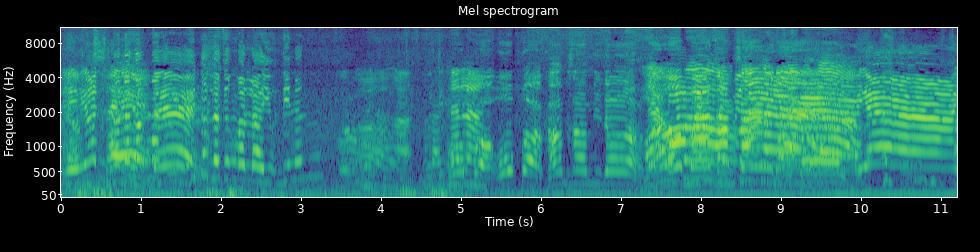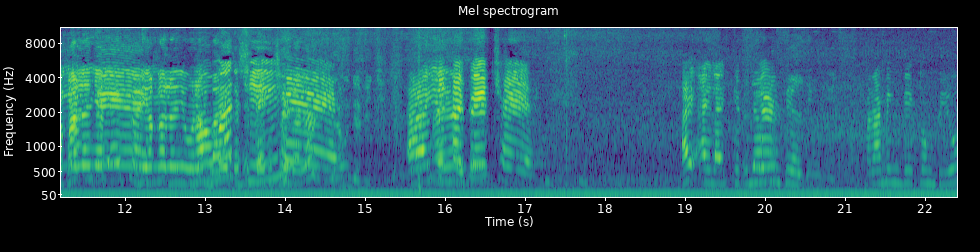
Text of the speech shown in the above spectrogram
에연데. Talagang malayo. Talagang malayo din ano. Oo nga. Buti na lang. Opa, opa. Kamsahamnida. Yeah, opa. Kamsahamnida. Ayan. Akala akala niyo walang bayad kasi beche na lang. Ayun na beche. Ay, I like it here. building Maraming ditong view.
